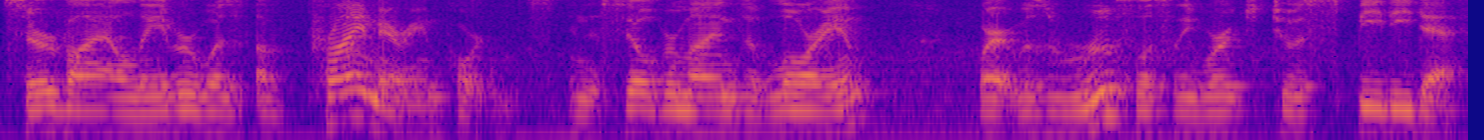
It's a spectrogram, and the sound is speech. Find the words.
Servile labor was of primary importance in the silver mines of Laurium, where it was ruthlessly worked to a speedy death.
